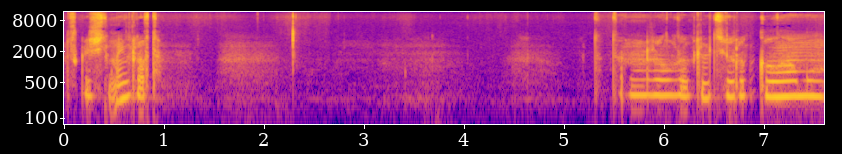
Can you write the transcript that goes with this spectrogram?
Скачать Майнкрафт. Тут нажал закрыть рекламу.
